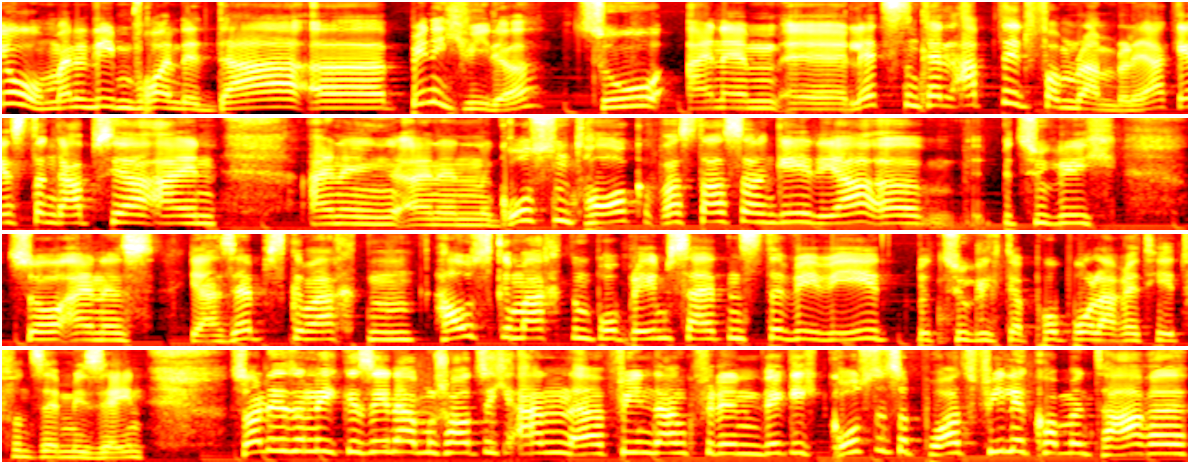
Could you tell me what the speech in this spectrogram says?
Jo, meine lieben Freunde, da äh, bin ich wieder zu einem äh, letzten kleinen Update vom Rumble. Ja, gestern gab es ja ein, einen, einen großen Talk, was das angeht, ja, äh, bezüglich so eines ja selbstgemachten, hausgemachten Problems seitens der WWE bezüglich der Popularität von Sami Zayn. Solltet ihr es noch nicht gesehen haben, schaut sich an. Äh, vielen Dank für den wirklich großen Support, viele Kommentare.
